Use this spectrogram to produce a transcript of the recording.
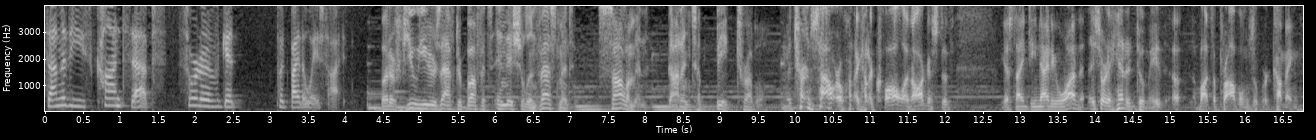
some of these concepts sort of get put by the wayside. But a few years after Buffett's initial investment, Salomon got into big trouble. It turned sour when I got a call in August of, I guess, 1991. They sort of hinted to me uh, about the problems that were coming.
